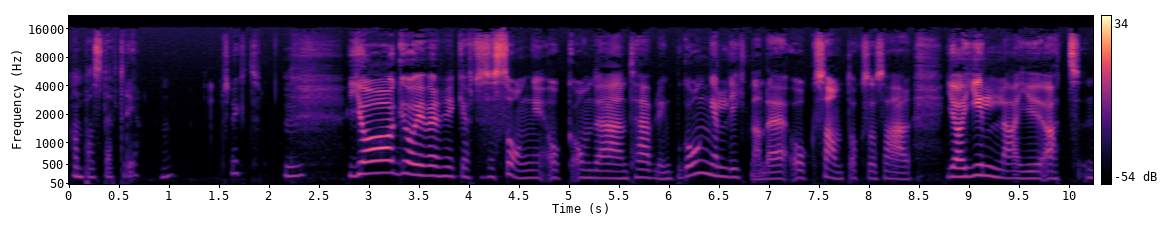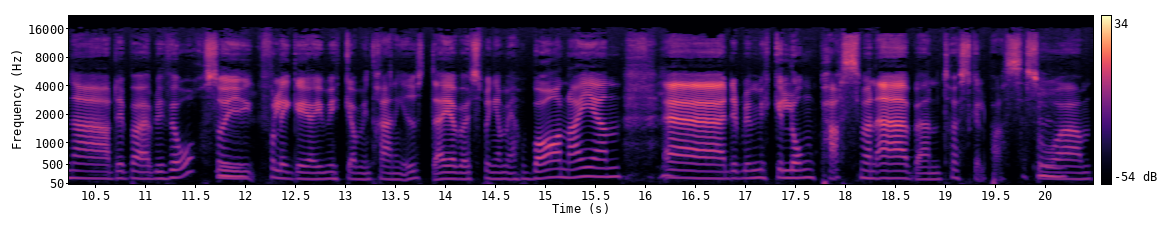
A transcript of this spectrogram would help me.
anpassat efter det. Mm. Snyggt. Mm. Jag går ju väldigt mycket efter säsong och om det är en tävling på gång eller liknande och samt också så här, jag gillar ju att när det börjar bli vår så mm. förlägger jag ju mycket av min träning ute. Jag börjar springa mer på bana igen. Mm. Eh, det blir mycket långpass men även tröskelpass. Så mm.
